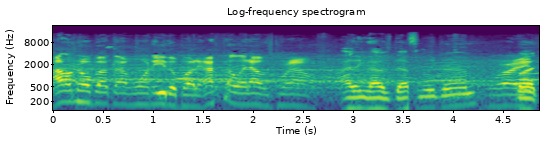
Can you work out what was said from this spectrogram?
I don't know about that one either, buddy. I felt like that was ground. I think that was definitely ground. Right. But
